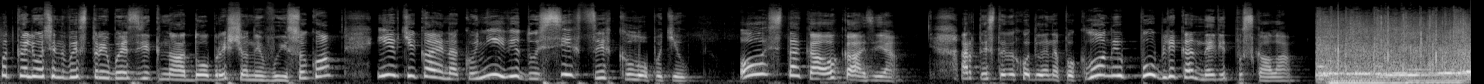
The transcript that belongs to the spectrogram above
Подкальосін вистрибує з вікна добре, що не високо, і втікає на коні від усіх цих клопотів. Ось така оказія. Артисти виходили на поклони, публіка не відпускала. Володимир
